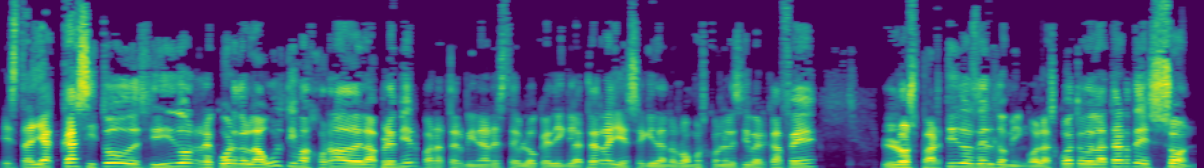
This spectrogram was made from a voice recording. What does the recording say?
está ya casi todo decidido. Recuerdo la última jornada de la Premier para terminar este bloque de Inglaterra y enseguida nos vamos con el Cibercafé. Los partidos del domingo a las 4 de la tarde son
